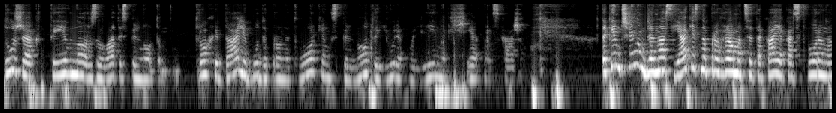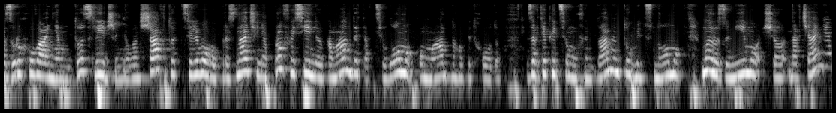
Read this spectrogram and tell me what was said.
дуже активно розвивати спільноту. Трохи далі буде про нетворкінг, спільноту. Юля Олійник ще розкаже. Таким чином, для нас якісна програма це така, яка створена з урахуванням дослідження ландшафту, цільового призначення, професійної команди та в цілому командного підходу. Завдяки цьому фундаменту міцному ми розуміємо, що навчання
